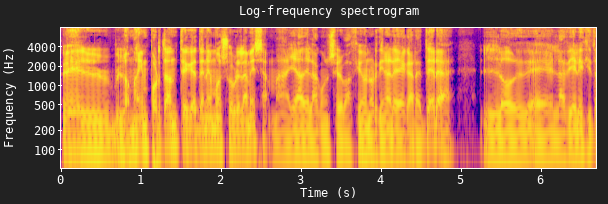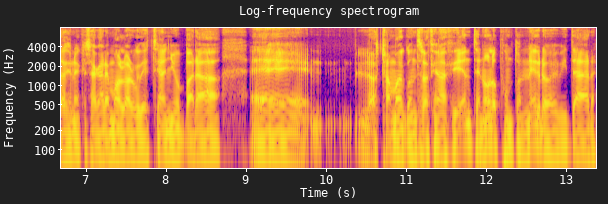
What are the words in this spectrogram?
lo más importante que tenemos sobre la mesa, más allá de la conservación ordinaria de carreteras, eh, las 10 licitaciones que sacaremos a lo largo de este año para eh, los tramos de contracción de accidentes, ¿no? los puntos negros, evitar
